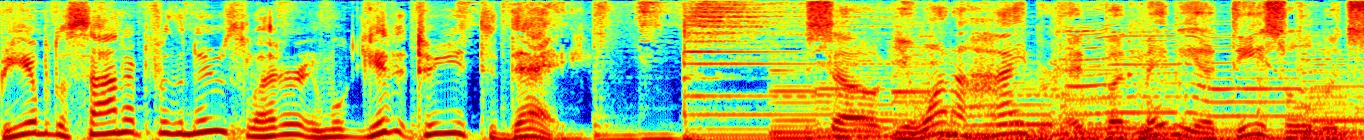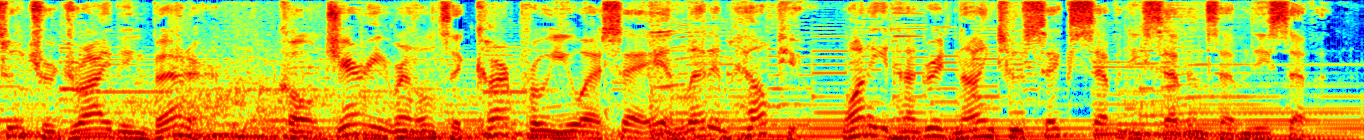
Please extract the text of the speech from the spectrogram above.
be able to sign up for the newsletter, and we'll get it to you today. So you want a hybrid, but maybe a diesel would suit your driving better. Call Jerry Reynolds at CarPro USA and let him help you. 1 800 926 7777.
